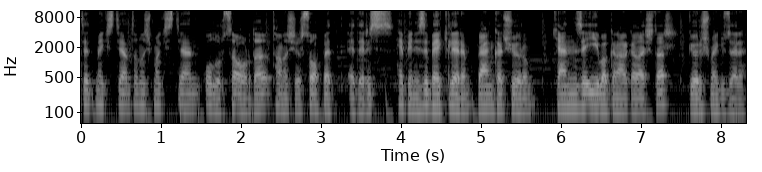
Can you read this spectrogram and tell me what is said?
sohbet etmek isteyen, tanışmak isteyen olursa orada tanışır, sohbet ederiz. Hepinizi beklerim. Ben kaçıyorum. Kendinize iyi bakın arkadaşlar. Görüşmek üzere.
